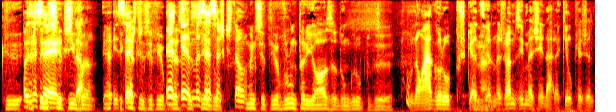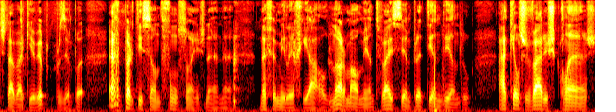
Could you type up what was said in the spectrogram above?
que Pois esta é a iniciativa, é, que é a esta iniciativa É- pudesse é, ter mas sido essas questão- uma iniciativa voluntariosa de um grupo de. Não há grupos, quer dizer, Não. mas vamos imaginar aquilo que a gente estava aqui a ver, porque, por exemplo, a, a repartição de funções na, na, na família real normalmente vai sempre atendendo àqueles vários clãs,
